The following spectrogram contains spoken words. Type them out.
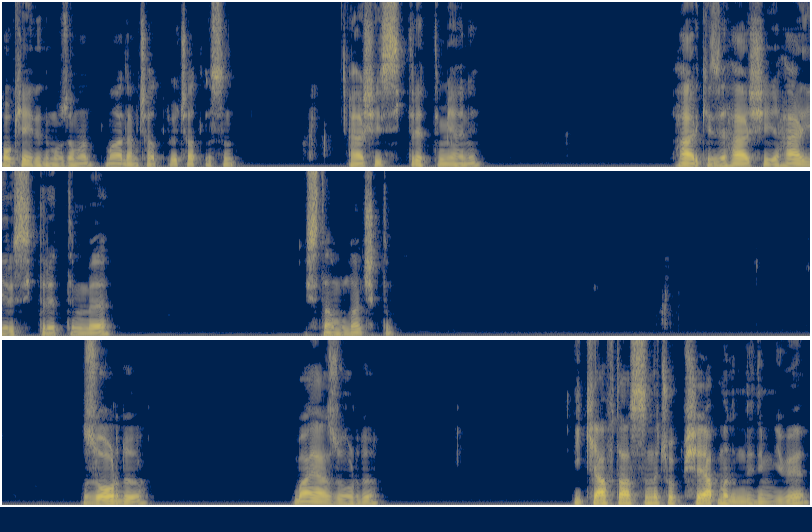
Okey dedim o zaman. Madem çatlıyor çatlasın. Her şeyi siktir ettim yani. Herkesi, her şeyi, her yeri siktir ettim ve İstanbul'dan çıktım. Zordu. Bayağı zordu. İki hafta aslında çok bir şey yapmadım dediğim gibi.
